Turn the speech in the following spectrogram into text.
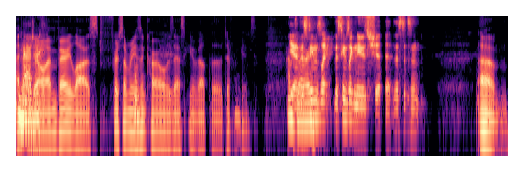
I don't Magic. know. I'm very lost. For some reason, Carl was asking about the different games. I'm yeah, this seems like this seems like news shit. This isn't. Um,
